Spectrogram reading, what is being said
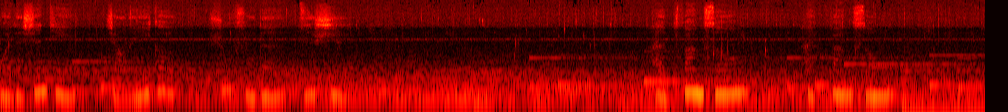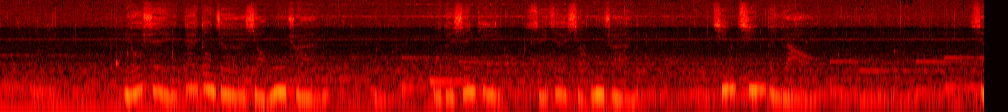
我的身体找了一个舒服的姿势，很放松，水带动着小木船，我的身体随着小木船轻轻的摇，像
